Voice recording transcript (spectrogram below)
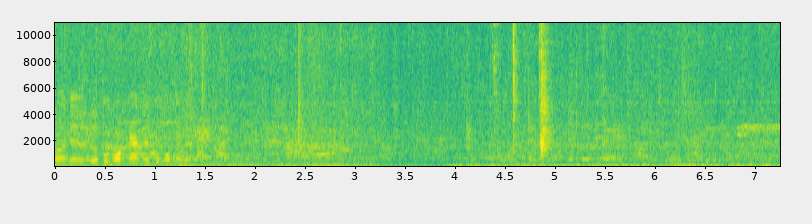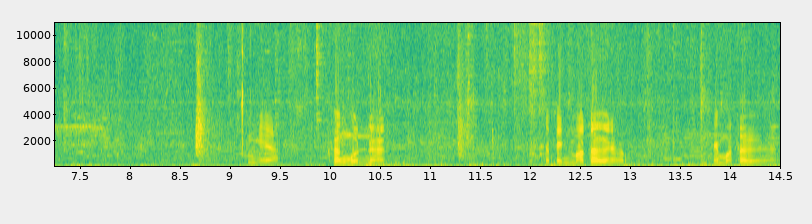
อเนี่ยเดี๋ยวส่งพร้อมกันเนี่ยส่งพร้อมกันเนี่ยนี่ครับเครื่องหมุนนะฮะจะเป็นมอเตอร์นะครับใช้มอเตอร์นะ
